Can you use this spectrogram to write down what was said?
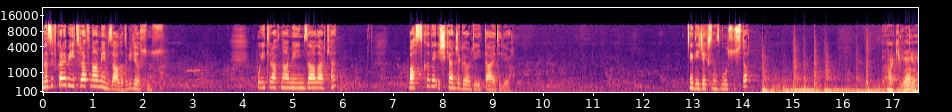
Nazif Kara bir itirafname imzaladı biliyorsunuz. Bu itirafnameyi imzalarken baskı ve işkence gördüğü iddia ediliyor. Ne diyeceksiniz bu hususta? Hakim hanım,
